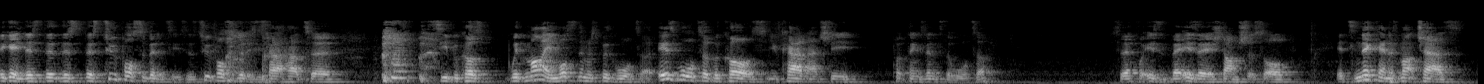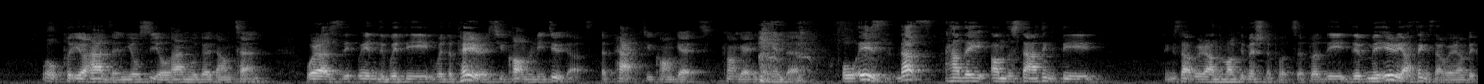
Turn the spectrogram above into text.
Again, there's, there's there's two possibilities. There's two possibilities how, how to see because with mine, what's the difference with water? Is water because you can actually put things into the water? So therefore, is there is a shtamshus of it's nicken as much as well, put your hand in, you'll see your hand will go down ten. Whereas the, in the, with the with the payers, you can't really do that. They're packed. You can't get can't get anything in there. Or is that's how they understand? I think the I think it's that way around the Magid Mishnah puts it, but the, the Meiri, I think it's that way around. The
